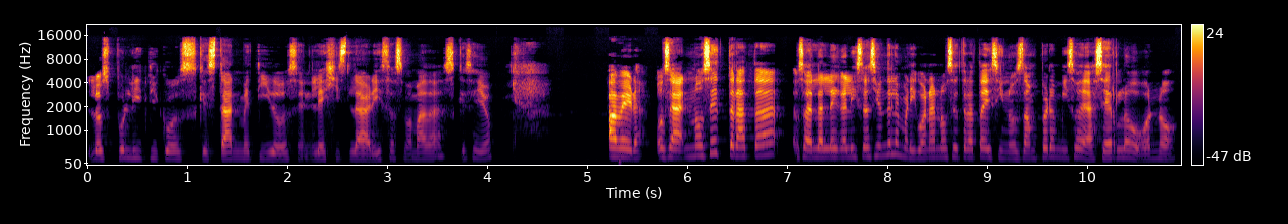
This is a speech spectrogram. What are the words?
los políticos que están metidos en legislar y esas mamadas, qué sé yo, A ver, o sea, no se trata, o sea, la legalización de la marihuana no se trata de si nos dan permiso de hacerlo o no.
